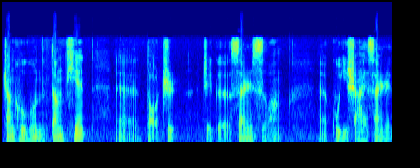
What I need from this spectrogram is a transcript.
张扣扣呢当天，呃，导致这个三人死亡，呃，故意杀害三人。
